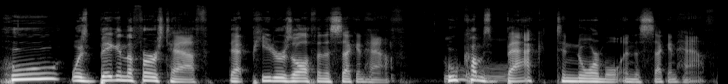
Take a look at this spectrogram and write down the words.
Who was big in the first half that peters off in the second half? Who comes back to normal in the second half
